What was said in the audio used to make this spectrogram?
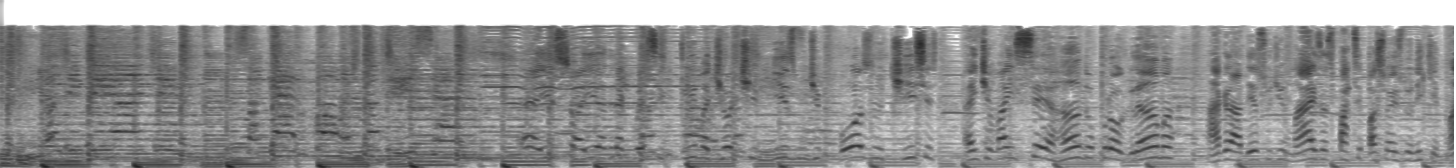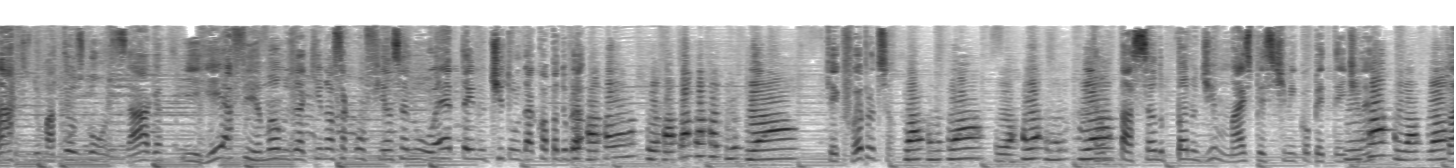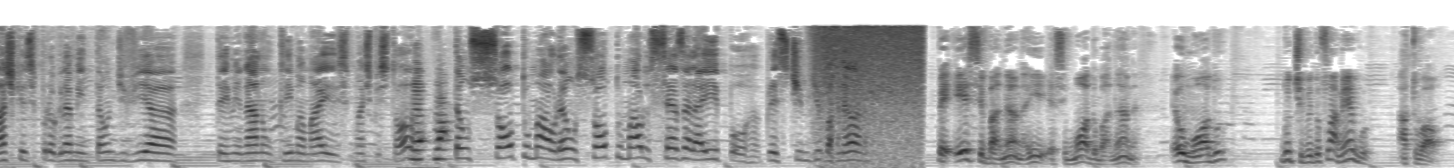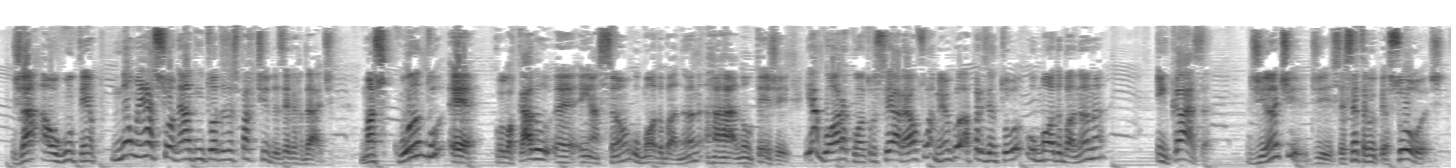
É isso aí, André, com esse clima de otimismo, de boas notícias, a gente vai encerrando o programa. Agradeço demais as participações do Nick Marques, do Matheus Gonzaga e reafirmamos aqui nossa confiança no Hepta e no título da Copa do Brasil. O que, que foi, produção? Estão passando pano demais pra esse time incompetente, né? Tu acha que esse programa então devia terminar num clima mais, mais pistola? Então solta o Maurão, solta o Mauro César aí, porra, pra esse time de banana. Esse banana aí, esse modo banana, é o modo do time do Flamengo atual. Já há algum tempo. Não é acionado em todas as partidas, é verdade. Mas quando é colocado é, em ação o modo banana, ah, não tem jeito. E agora, contra o Ceará, o Flamengo apresentou o modo banana em casa, diante de 60 mil pessoas,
